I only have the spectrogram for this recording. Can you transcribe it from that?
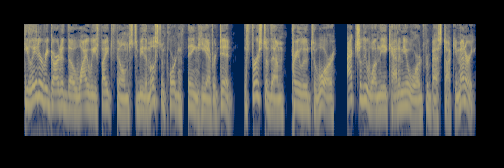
He later regarded the Why We Fight films to be the most important thing he ever did. The first of them, Prelude to War, actually won the Academy Award for Best Documentary.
